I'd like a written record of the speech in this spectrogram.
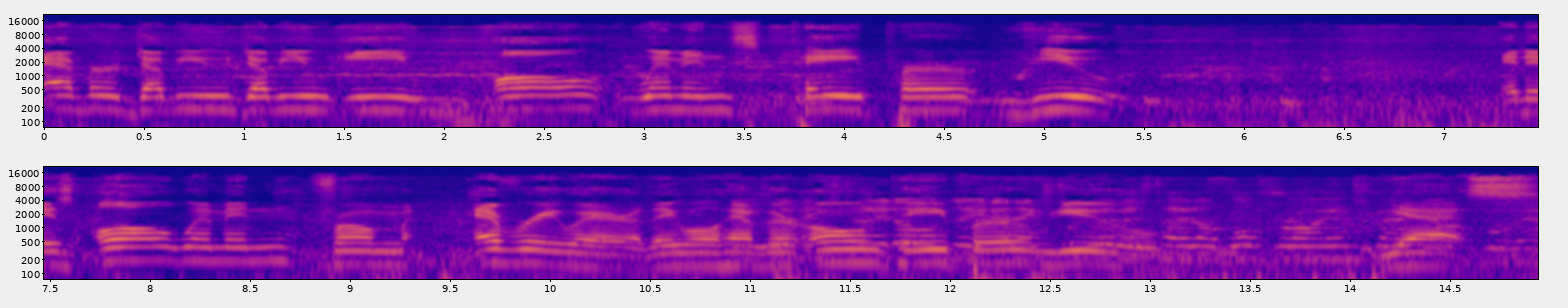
ever WWE All Women's Pay Per View. It is all women from everywhere. They will have their own pay per view. Yes.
